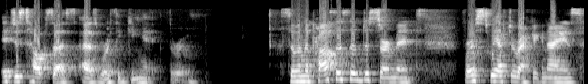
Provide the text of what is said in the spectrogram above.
It just helps us as we're thinking it through. So in the process of discernment First, we have to recognize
